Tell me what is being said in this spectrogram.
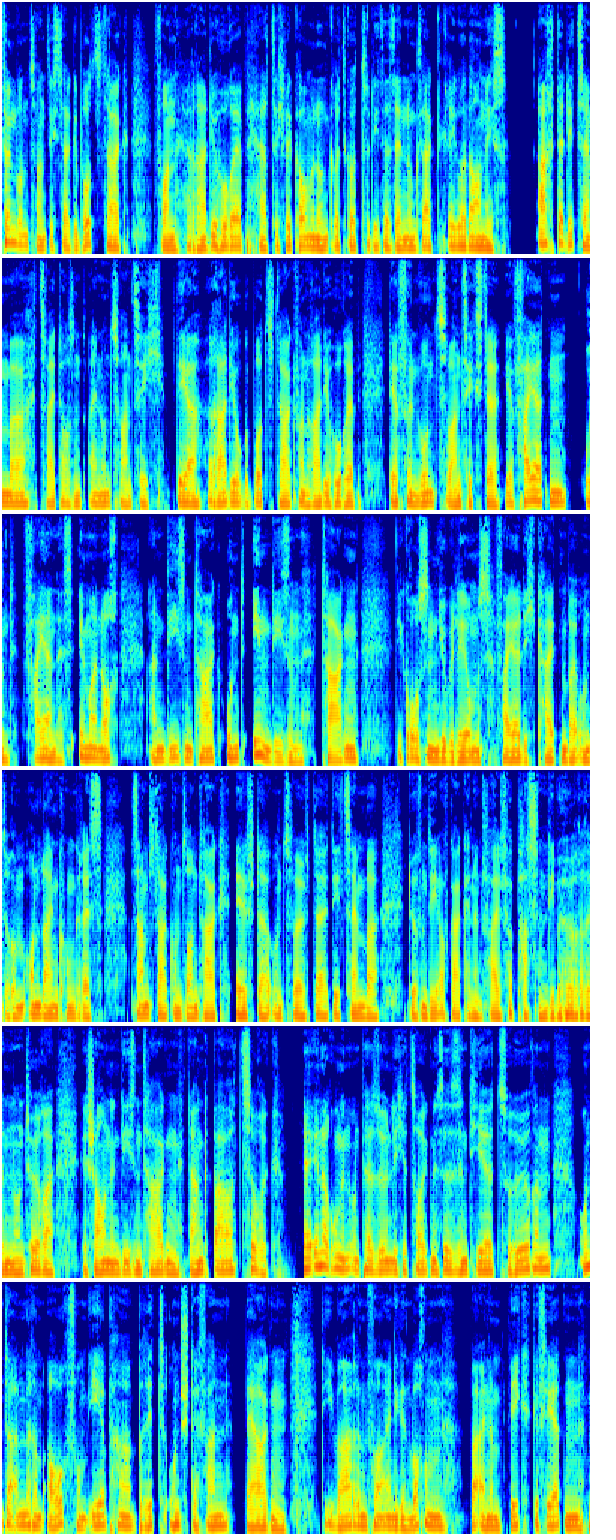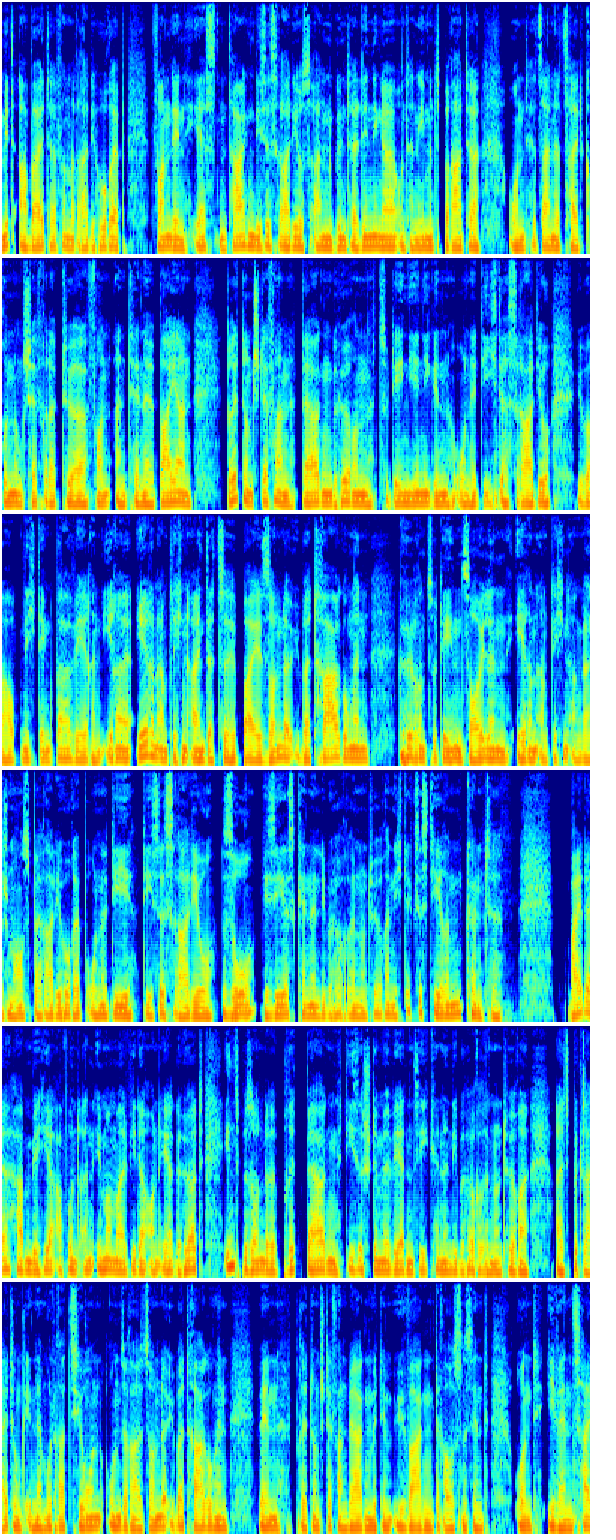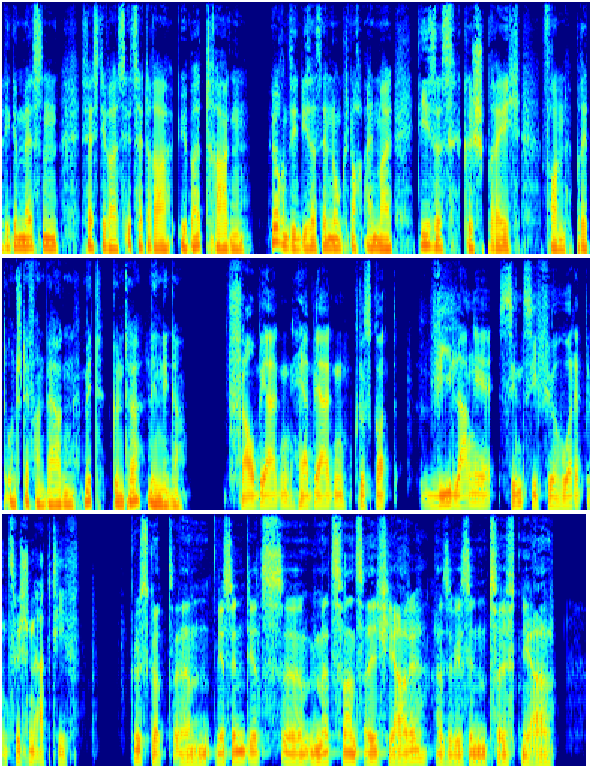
25. Geburtstag von Radio Horeb. Herzlich willkommen und grüß Gott zu dieser Sendung, sagt Gregor Dornis. 8. Dezember 2021, der Radiogeburtstag von Radio Horeb, der 25. Wir feierten und feiern es immer noch an diesem Tag und in diesen Tagen die großen Jubiläumsfeierlichkeiten bei unserem Online-Kongress Samstag und Sonntag, 11. und 12. Dezember dürfen Sie auf gar keinen Fall verpassen, liebe Hörerinnen und Hörer. Wir schauen in diesen Tagen dankbar zurück. Erinnerungen und persönliche Zeugnisse sind hier zu hören, unter anderem auch vom Ehepaar Britt und Stefan Bergen. Die waren vor einigen Wochen bei einem Weggefährten, Mitarbeiter von Radio Horeb von den ersten Tagen dieses Radios an, Günther Lindinger, Unternehmensberater und seinerzeit Gründungschefredakteur von Antenne Bayern. Britt und Stefan Bergen gehören zu denjenigen, ohne die das Radio überhaupt nicht denkbar wären. Ihre ehrenamtlichen Einsätze bei Sonderübertragungen gehören zu den Säulen ehrenamtlichen Engagements bei Radio Horeb, ohne die dieses Radio so, wie Sie es kennen, liebe Hörerinnen und Hörer, nicht existieren könnte. Beide haben wir hier ab und an immer mal wieder on air gehört. Insbesondere Britt Bergen. Diese Stimme werden Sie kennen, liebe Hörerinnen und Hörer, als Begleitung in der Moderation unserer Sonderübertragungen, wenn Britt und Stefan Bergen mit dem Ü-Wagen draußen sind und Events, heilige Messen, Festivals etc. übertragen. Hören Sie in dieser Sendung noch einmal dieses Gespräch von Britt und Stefan Bergen mit Günther Lindinger. Frau Bergen, Herr Bergen, Grüß Gott. Wie lange sind Sie für Horeb inzwischen aktiv? Grüß Gott. Ähm, wir sind jetzt, äh, im März waren es elf Jahre, also wir sind im zwölften Jahr,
